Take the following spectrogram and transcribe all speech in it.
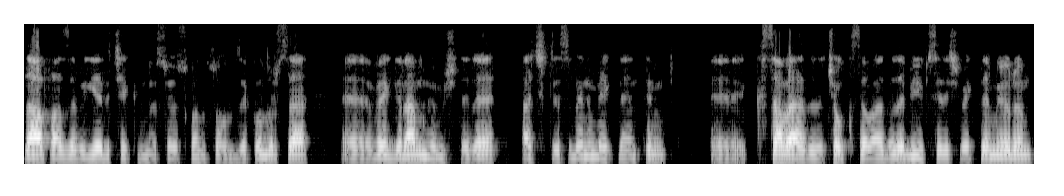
daha fazla bir geri çekilme söz konusu olacak olursa e, ve gram gümüşte de açıkçası benim beklentim e, kısa vadede, çok kısa vadede bir yükseliş beklemiyorum.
